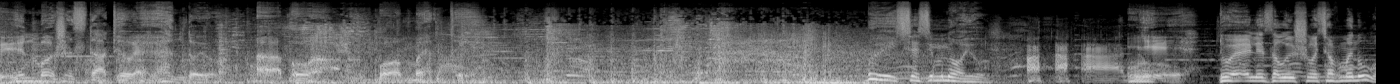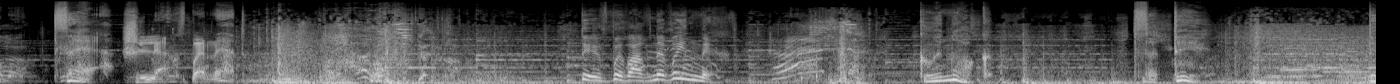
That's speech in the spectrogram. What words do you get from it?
Він може стати легендою або померти. Бийся зі мною. Ні, дуелі залишилися в минулому. Це шлях вперед. Ти вбивав невинних. Клинок. Це ти. Ти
